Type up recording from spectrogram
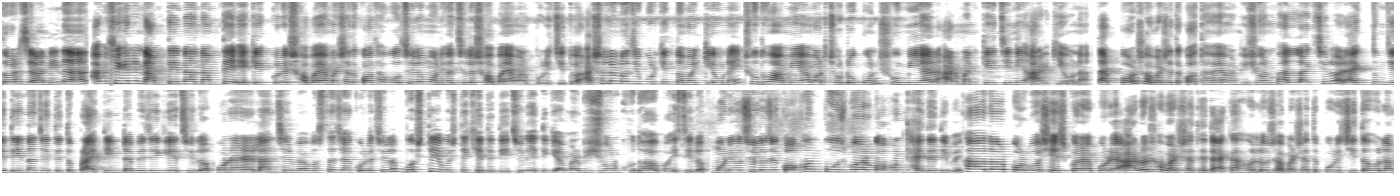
তো আর জানি না। আমি সেখানে নামতেই না নামতে এক এক করে সবাই আমার সাথে কথা বলছিল। মনে হচ্ছিল সবাই আমার পরিচিত। আসলে নজিপুর কিন্তু আমার কেউ নেই। শুধু আমি, আমার ছোট বোন সুমি আর আরমানকে চিনি, আর কেউ না। তারপর সবার সাথে কথা হয়ে আমার ভীষণ ভালো লাগছিল। আর একদম যেতেই না যেতে তো প্রায় তিনটা বেজে গিয়েছিল। ওনারা লাঞ্চের ব্যবস্থা যা করেছিল, বসতেই বসতে খেতে দিয়েছিল। এদিকে আমার ভীষণ ক্ষুধাও পাইছিল। মনে হচ্ছিল যে কখন পুজবো আর কখন খাইতে দিবে। খাওয়া দাওয়ার পর্ব শেষ করার পরে আরও সবার সাথে দেখা হলো, সবার সাথে পরিচিত হলাম।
